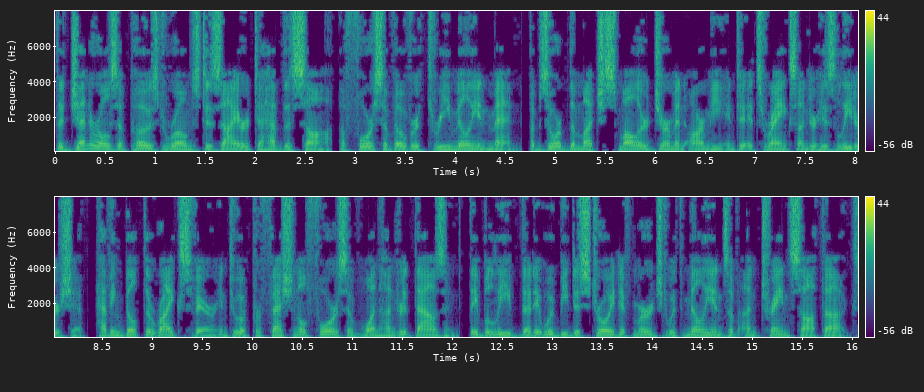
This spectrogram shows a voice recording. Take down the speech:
The generals opposed Röhm's desire to have the SA, a force of over 3 million men, absorb the much smaller German army into its ranks under his leadership. Having built the Reichswehr into a professional force of 100,000, they believed that it would be destroyed if merged with millions of untrained SA thugs.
